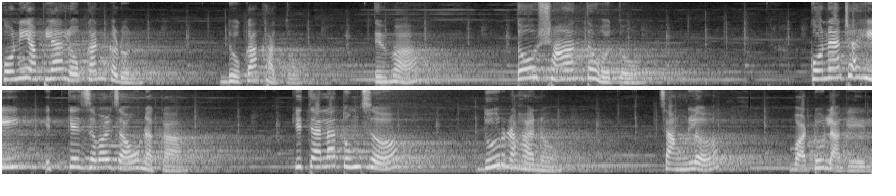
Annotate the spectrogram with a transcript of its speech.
कोणी आपल्या लोकांकडून धोका खातो तेव्हा तो शांत होतो. कोणाच्याही इतके जवळ जाऊ नका की त्याला तुमचं दूर राहणं चांगलं वाटू लागेल.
